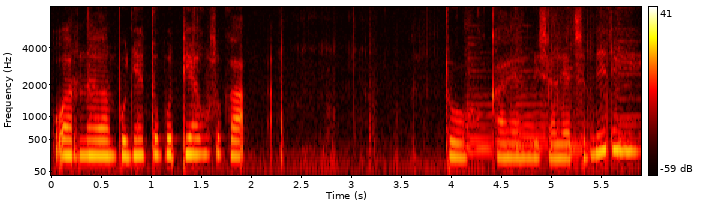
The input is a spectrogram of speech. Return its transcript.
warna lampunya tuh putih aku suka tuh kalian bisa lihat sendiri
